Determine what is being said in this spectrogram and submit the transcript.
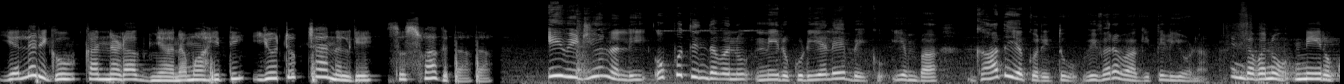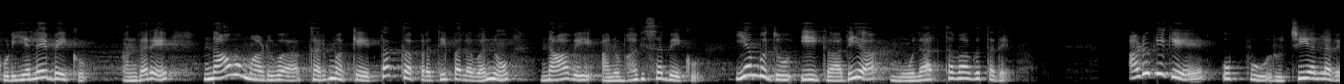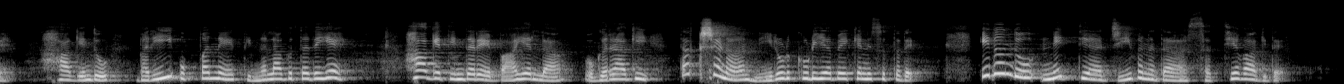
ಎಲ್ಲರಿಗೂ ಕನ್ನಡ ಜ್ಞಾನ ಮಾಹಿತಿ ಯೂಟ್ಯೂಬ್ ಚಾನಲ್ಗೆ ಸುಸ್ವಾಗತ. ಈ ವಿಡಿಯೋನಲ್ಲಿ ಉಪ್ಪು ತಿಂದವನು ನೀರು ಕುಡಿಯಲೇಬೇಕು ಎಂಬ ಗಾದೆಯ ಕುರಿತು ವಿವರವಾಗಿ ತಿಳಿಯೋಣ. ತಿಂದವನು ನೀರು ಕುಡಿಯಲೇಬೇಕು ಅಂದರೆ ನಾವು ಮಾಡುವ ಕರ್ಮಕ್ಕೆ ತಕ್ಕ ಪ್ರತಿಫಲವನ್ನು ನಾವೇ ಅನುಭವಿಸಬೇಕು ಎಂಬುದು ಈ ಗಾದೆಯ ಮೂಲಾರ್ಥವಾಗುತ್ತದೆ. ಅಡುಗೆಗೆ ಉಪ್ಪು ರುಚಿಯಲ್ಲವೇ? ಹಾಗೆಂದು ಬರೀ ಉಪ್ಪನ್ನೇ ತಿನ್ನಲಾಗುತ್ತದೆಯೇ? ಹಾಗೆ ತಿಂದರೆ ಬಾಯೆಲ್ಲ ಒಗರಾಗಿ ತಕ್ಷಣ ನೀರು ಕುಡಿಯಬೇಕೆನಿಸುತ್ತದೆ. ಇದೊಂದು ನಿತ್ಯ ಜೀವನದ ಸತ್ಯವಾಗಿದೆ.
